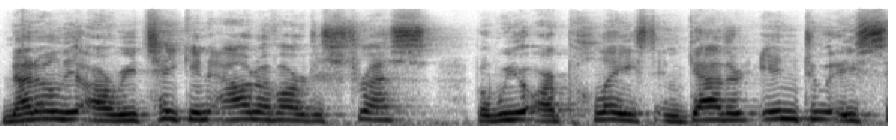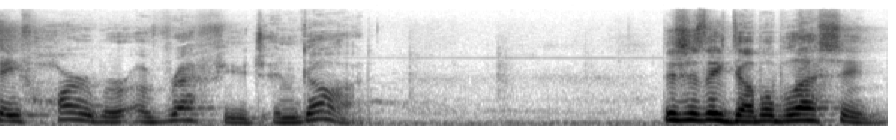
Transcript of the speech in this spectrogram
Not only are we taken out of our distress, but we are placed and gathered into a safe harbor of refuge in God. This is a double blessing.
